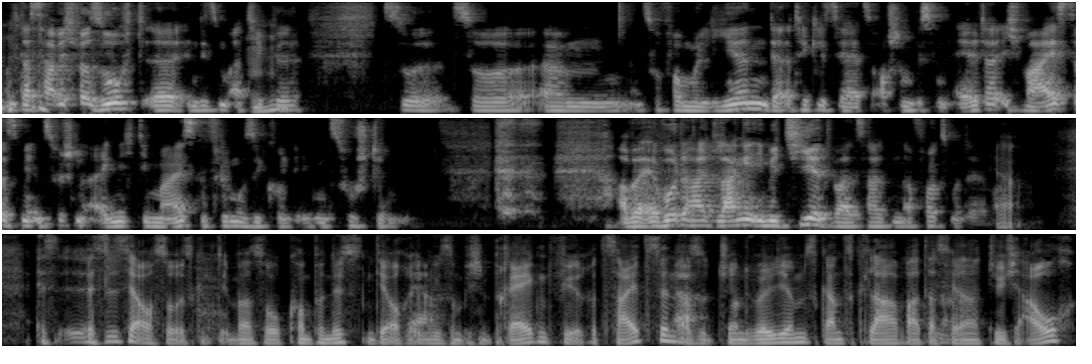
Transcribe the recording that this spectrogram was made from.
Und das habe ich versucht äh, in diesem Artikel mhm. zu, zu, ähm, zu formulieren. Der Artikel ist ja jetzt auch schon ein bisschen älter. Ich weiß, dass mir inzwischen eigentlich die meisten Filmmusikkollegen zustimmen. aber er wurde halt lange imitiert, weil es halt ein Erfolgsmodell war. Ja. Es, es ist ja auch so, es gibt immer so Komponisten, die auch ja. irgendwie so ein bisschen prägend für ihre Zeit sind. Ja. Also John Williams, ganz klar war das ja, ja natürlich auch.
